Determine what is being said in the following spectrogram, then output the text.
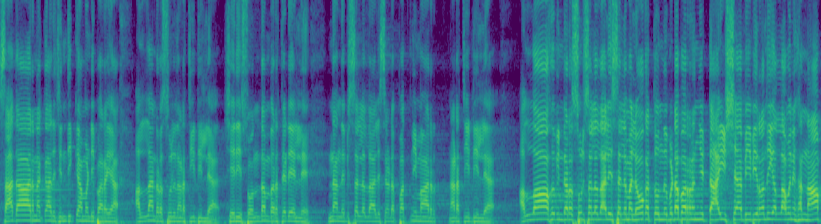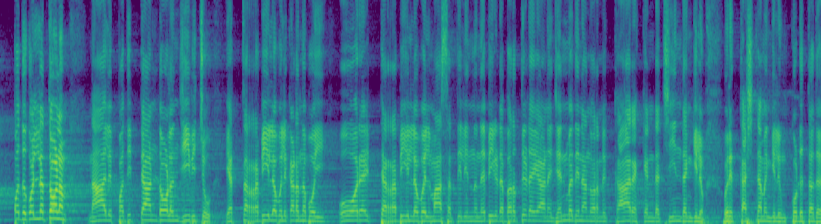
സാധാരണക്കാർ ചിന്തിക്കാൻ വേണ്ടി പറയാ അള്ളാൻ റസൂൽ നടത്തിയിട്ടില്ല. ശരി സ്വന്തം ബർത്ത്ഡേ അല്ലേ? എന്നാൽ നബിസല്ലാ സ്വലയുടെ പത്നിമാർ നടത്തിയിട്ടില്ല. അള്ളാഹുവിന്റെ റസൂൽ സല്ലാ അലൈഹി ലോകത്തൊന്ന് വിട പറഞ്ഞിട്ട് ആയിഷ ബിബി റളിയല്ലാഹു അൻഹ നാൽപ്പത് കൊല്ലത്തോളം നാല് പതിറ്റാണ്ടോളം ജീവിച്ചു. എത്ര റബി ലവൽ കടന്നുപോയി? ഒരൊറ്റ റബി ലവൽ മാസത്തിൽ ഇന്ന് നബിയുടെ ബർത്ത്ഡേ ആണ് ജന്മദിനം എന്ന് പറഞ്ഞ് കാരക്കന്റെ ചീന്തെങ്കിലും ഒരു കഷ്ണമെങ്കിലും കൊടുത്തത്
